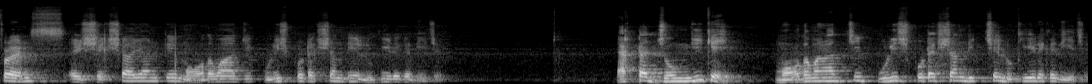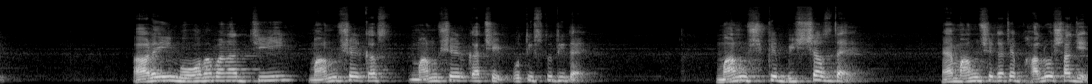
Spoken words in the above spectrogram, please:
ফ্রেন্ডস এই শেখ শাহজাহানকে মমতা ব্যানার্জি পুলিশ প্রোটেকশন দিয়ে লুকিয়ে রেখে দিয়েছে। একটা জঙ্গিকে মমতা ব্যানার্জি পুলিশ প্রোটেকশন দিচ্ছে, লুকিয়ে রেখে দিয়েছে। আর এই মমতা ব্যানার্জি মানুষের কাছ, মানুষের কাছে প্রতিশ্রুতি দেয়। মানুষকে বিশ্বাস দেয়। হ্যাঁ মানুষের কাছে ভালো সাজে।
